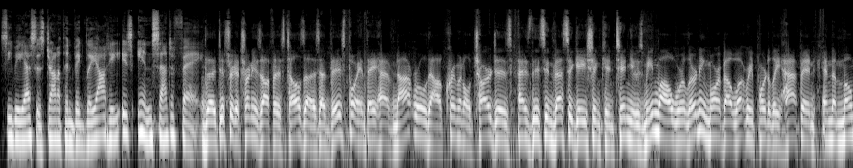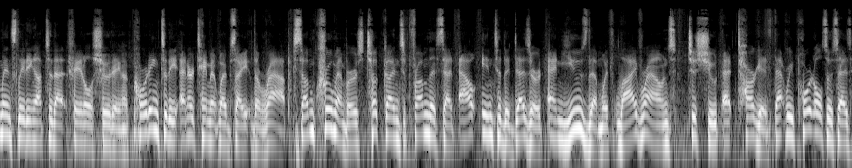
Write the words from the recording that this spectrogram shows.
CBS's Jonathan Vigliotti is in Santa Fe. The district attorney's office tells us at this point they have not ruled out criminal charges as this investigation continues. Meanwhile, we're learning more about what reportedly happened in the moments leading up to that fatal shooting. According to the entertainment website The Wrap, some crew members took guns from the set out into the desert and used them with live rounds to shoot at targets. That report also says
